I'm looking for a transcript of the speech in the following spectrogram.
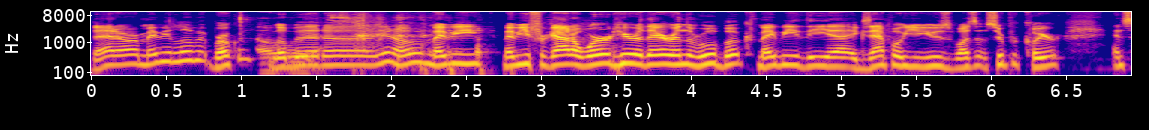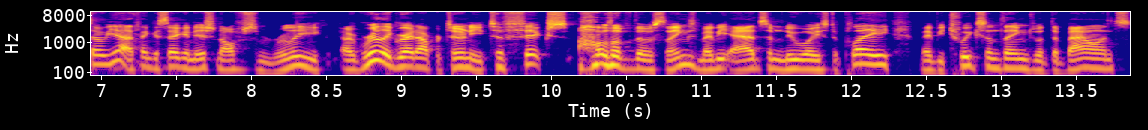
that are maybe a little bit broken, oh, a little yes. bit, uh, you know, maybe maybe you forgot a word here or there in the rule book. Maybe the uh, example you used wasn't super clear. And so, yeah, I think a second edition offers some really a really great opportunity to fix all of those things. Maybe add some new ways to play, maybe tweak some things with the balance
